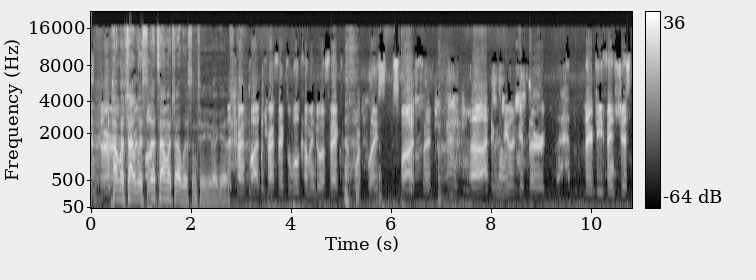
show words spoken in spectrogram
in third. how much I Tripod- listen? That's how much I listen to you, I guess. the tripod trifecta will come into effect in the fourth place spot, but uh, I think the Steelers get third. Their defense just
